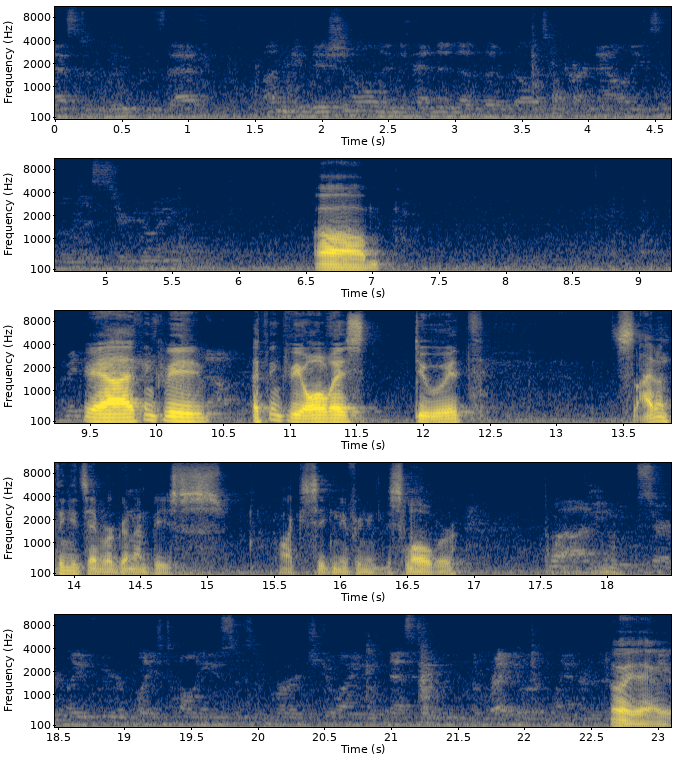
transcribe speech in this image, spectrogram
nested loop. Is that unconditional, independent of the relative cardinalities of the lists you're joining? Um, I mean, Yeah, I think we. I think we always do it. I don't think it's ever gonna be s- like significantly slower. Well, I mean, certainly if we replaced all uses of merge join with nested loop the regular planner, Oh, the yeah, yeah,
